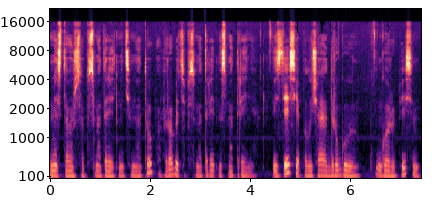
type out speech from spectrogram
вместо того, чтобы посмотреть на темноту, попробуйте посмотреть на смотрение. И здесь я получаю другую гору писем.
